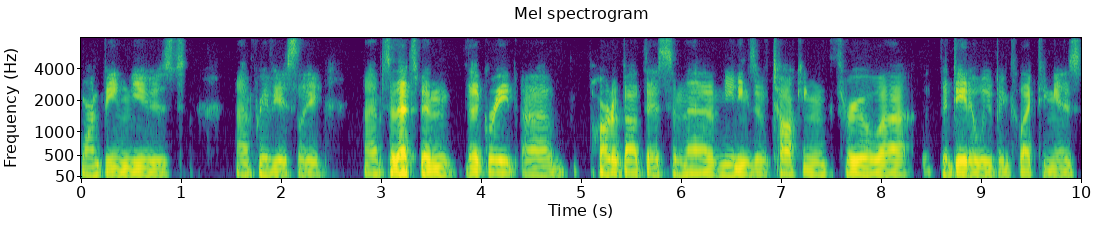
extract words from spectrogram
weren't being used uh, previously. Uh, so that's been the great uh, part about this and the meetings of talking through uh, the data we've been collecting is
